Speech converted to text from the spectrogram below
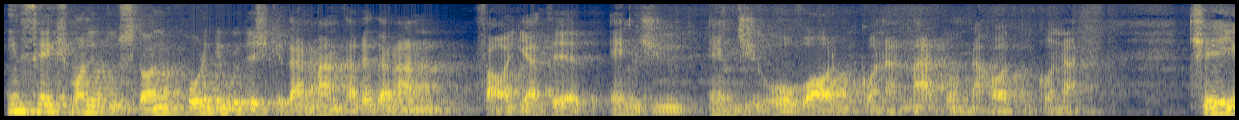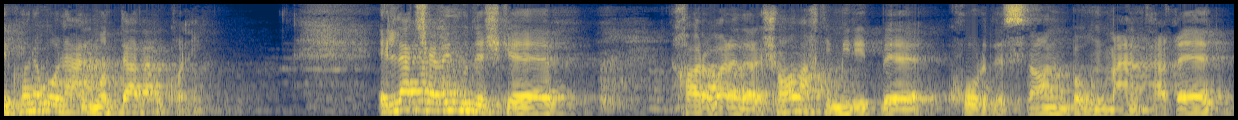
این فکر مال دوستان کردی بودش که در منطقه دارن فعالیت انجی, او وار می‌کنن مردم نهاد می‌کنن که یه کار بلند مدت بکنیم. علت این بودش که خواهر برادر شما وقتی میرید به کردستان به اون منطقه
